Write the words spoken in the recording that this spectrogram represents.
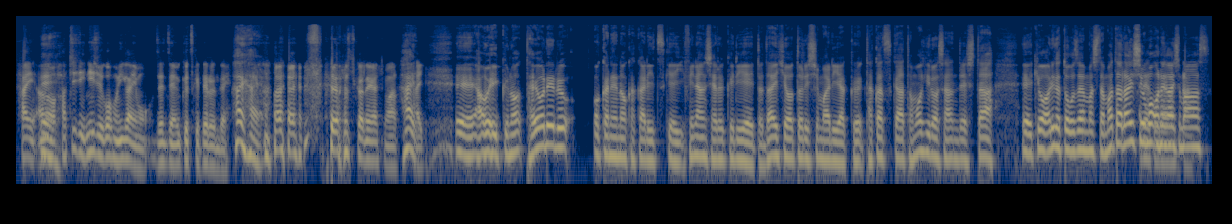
はい。あええの、8時25分以外も全然受け付けてるんで、はいはい。よろしくお願いします。はいえーアウェイクの頼れるお金のかかりつけ医、フィナンシャルクリエイト代表取締役、高塚智博さんでした。えー今日はありがとうございました。また来週もお願いします。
